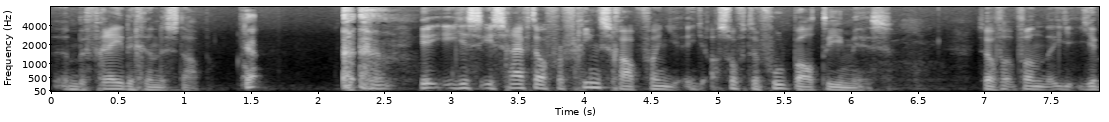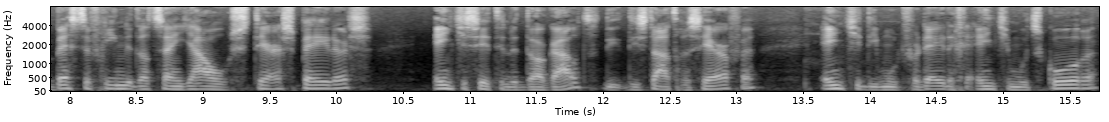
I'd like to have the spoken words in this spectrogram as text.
een bevredigende stap. Ja, Je, je, je schrijft over vriendschap van, alsof het een voetbalteam is. Zo van, van je- je beste vrienden, dat zijn jouw sterspelers. Eentje zit in de dugout, die, die staat reserve. Eentje die moet verdedigen, eentje moet scoren.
